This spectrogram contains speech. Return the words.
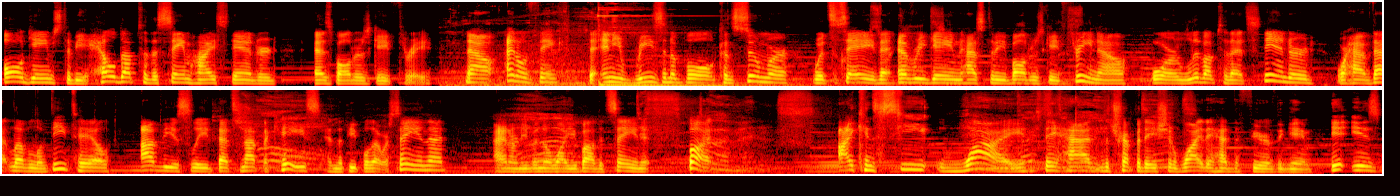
all games to be held up to the same high standard as Baldur's Gate 3. Now, I don't think that any reasonable consumer would say that every game has to be Baldur's Gate 3 now, or live up to that standard, or have that level of detail. Obviously, that's not the case, and the people that were saying that, I don't even know why you bothered saying it. But I can see why they had the trepidation, why they had the fear of the game. It is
